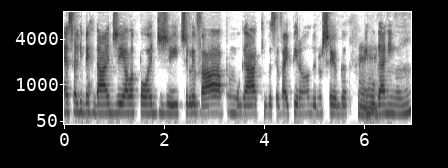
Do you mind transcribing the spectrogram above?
essa liberdade ela pode te levar para um lugar que você vai pirando e não chega sim. em lugar nenhum.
